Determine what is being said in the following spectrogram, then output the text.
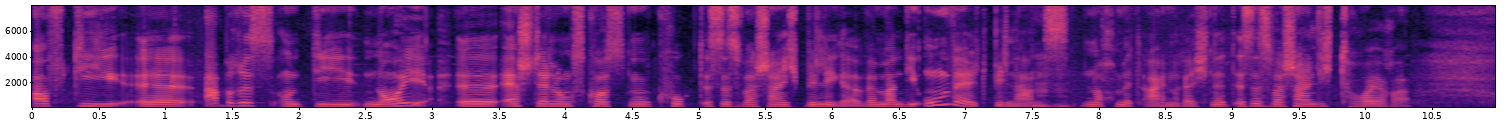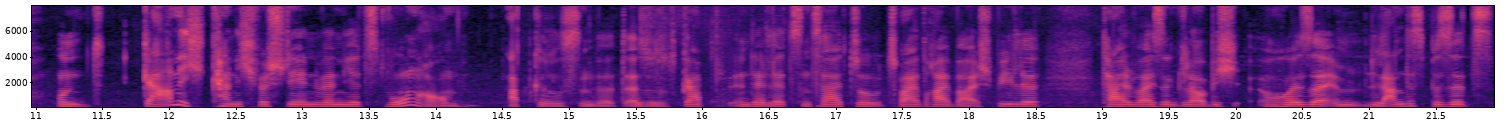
auf die äh, Abriss- und die Neuerstellungskosten guckt, ist es wahrscheinlich billiger. Wenn man die Umweltbilanz mhm. noch mit einrechnet, ist es wahrscheinlich teurer. Und gar nicht kann ich verstehen, wenn jetzt Wohnraum abgerissen wird. Also es gab in der letzten Zeit so zwei, drei Beispiele, teilweise, glaube ich, Häuser im Landesbesitz.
